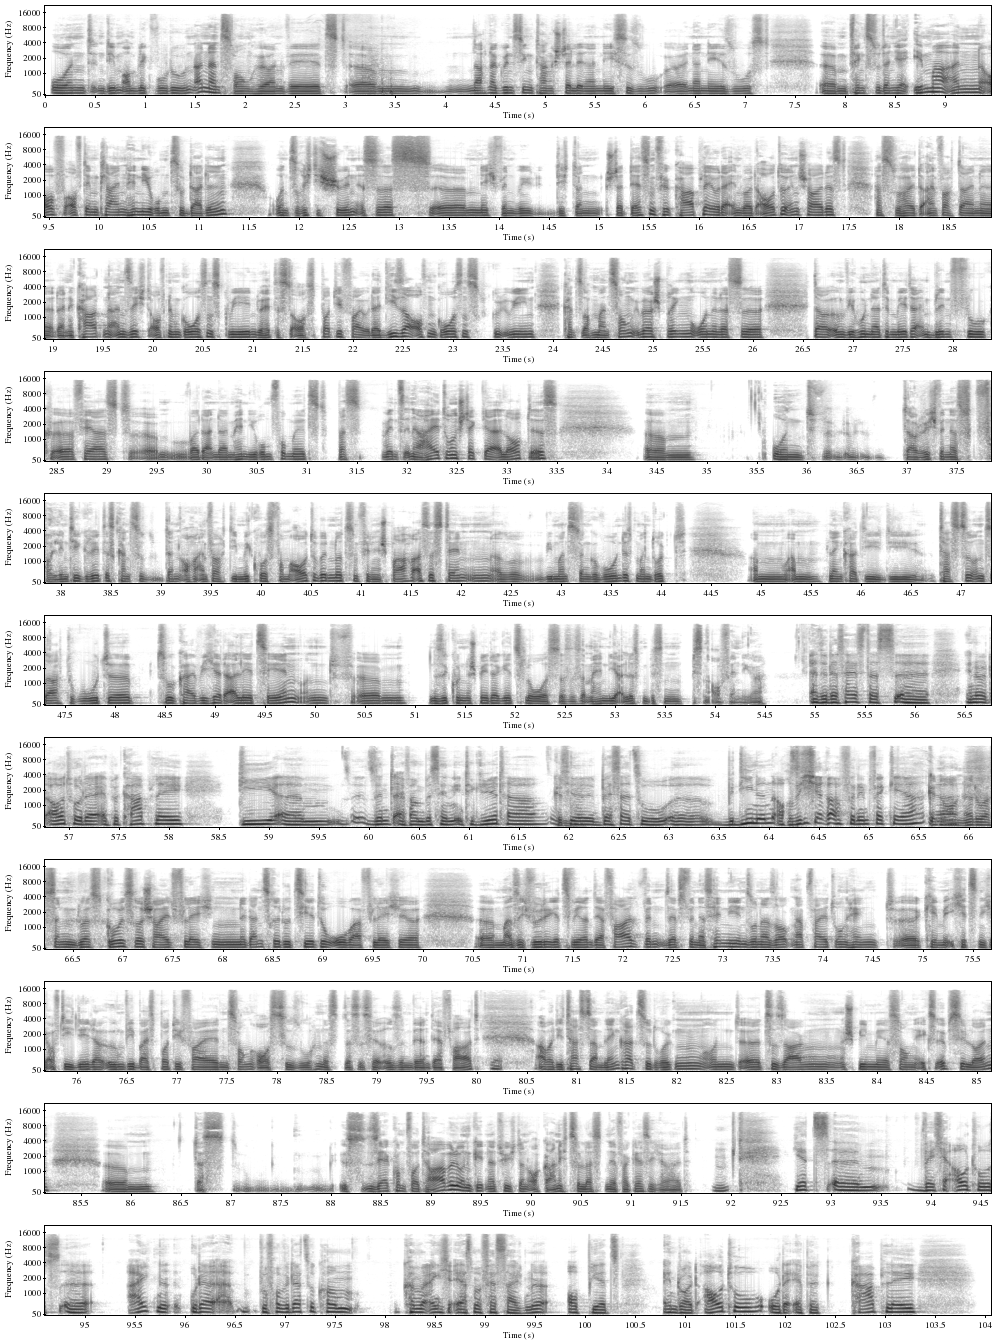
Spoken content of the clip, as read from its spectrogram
Und in dem Augenblick, wo du einen anderen Song hören willst, ähm, nach einer günstigen Tankstelle in der, nächste, äh, in der Nähe suchst, ähm, fängst du dann ja immer an, auf, auf dem kleinen Handy rumzudaddeln. Und so richtig schön ist das ähm, nicht, wenn du dich dann stattdessen für CarPlay oder Android Auto entscheidest, hast du halt einfach deine, deine Kartenansicht auf einem großen Screen. Du hättest auch Spotify oder dieser auf einem großen Screen, kannst auch mal einen Song überspringen, ohne dass du da irgendwie hunderte Meter im Blindflug äh, fährst, ähm, weil du an deinem Handy rumfummelst, was, wenn es in der Halterung steckt, ja erlaubt ist. Ähm, und dadurch, wenn das voll integriert ist, kannst du dann auch einfach die Mikros vom Auto benutzen für den Sprachassistenten. Also wie man es dann gewohnt ist, man drückt am, am Lenkrad die, die Taste und sagt Route zu Kai Wichert Allee 10 und ähm, eine Sekunde später geht's los. Das ist am Handy alles ein bisschen, bisschen aufwendiger. Also das heißt, dass äh, Android Auto oder Apple CarPlay die ähm, sind einfach ein bisschen integrierter, genau. besser zu äh, bedienen, auch sicherer für den Verkehr. Genau, ja. ne, du hast dann, du hast größere Schaltflächen, eine ganz reduzierte Oberfläche. Ähm, also ich würde jetzt während der Fahrt, wenn, selbst wenn das Handy in so einer Saugnapfhalterung hängt, äh, käme ich jetzt nicht auf die Idee, da irgendwie bei Spotify einen Song rauszusuchen. Das, das ist ja Irrsinn während der Fahrt. Ja. Aber die Taste am Lenkrad zu drücken und äh, zu sagen, spiel mir Song XY, ähm, das ist sehr komfortabel und geht natürlich dann auch gar nicht zulasten der Verkehrssicherheit. Mhm. Jetzt, ähm, welche Autos äh, eignen, oder äh, bevor wir dazu kommen, können wir eigentlich erstmal festhalten, ne, ob jetzt Android Auto oder Apple CarPlay,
